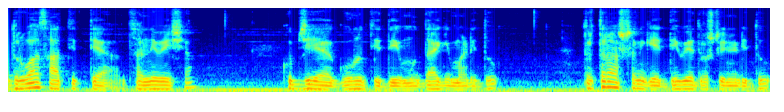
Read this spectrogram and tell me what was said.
ಧ್ರುವಾಸಾತಿಥ್ಯ ಸನ್ನಿವೇಶ, ಕುಬ್ಜೆಯ ಗೋಣು ತಿದ್ದಿ ಮುದ್ದಾಗಿ ಮಾಡಿದ್ದು, ಧೃತರಾಷ್ಟ್ರನಿಗೆ ದಿವ್ಯ ದೃಷ್ಟಿ ನೀಡಿದ್ದು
